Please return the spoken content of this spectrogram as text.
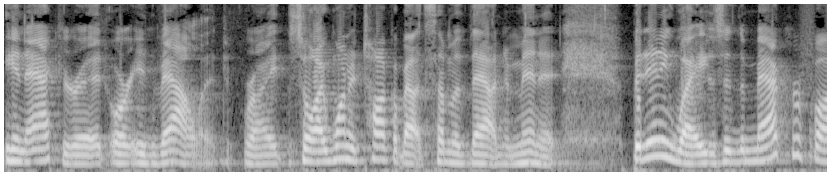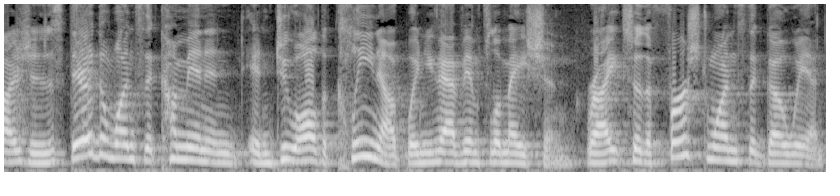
inaccurate or invalid, right? So I want to talk about some of that in a minute. But anyway, so the macrophages, they're the ones that come in and, and do all the cleanup when you have inflammation, right? So the first ones that go in.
